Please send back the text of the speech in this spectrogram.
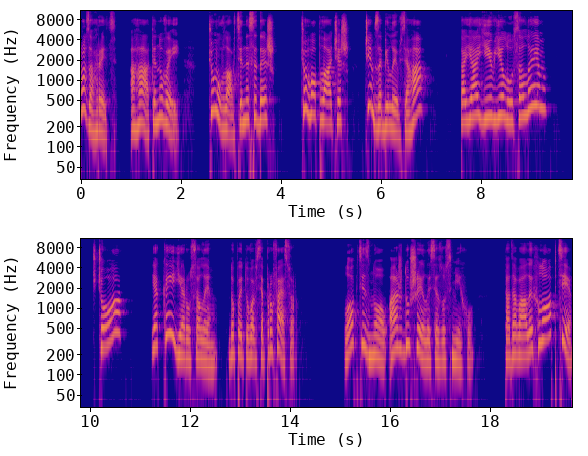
Що за Гриць? Ага, ти новий. Чому в лавці не сидиш? Чого плачеш? Чим забілився, га? Та я їв Єлусалим. Що? Який Єрусалим? допитувався професор. Хлопці знов аж душилися з усміху. Та давали хлопці.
